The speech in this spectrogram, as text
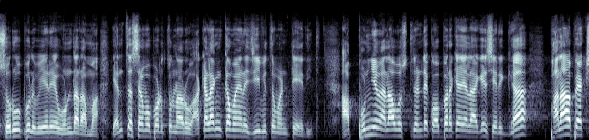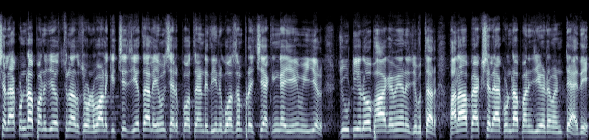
స్వరూపులు వేరే ఉండరమ్మా. ఎంత శ్రమ పడుతున్నారు అకళంకమైన జీవితం అంటే ఇది ఆ పుణ్యం ఎలా వస్తుందంటే కొబ్బరికాయలాగే సరిగ్గా ఫలాపేక్ష లేకుండా పనిచేస్తున్నారు చూడండి వాళ్ళకి ఇచ్చే జీతాలు ఏమి సరిపోతాయండి దీనికోసం ప్రత్యేకంగా ఏమి ఇయ్యరు. డ్యూటీలో భాగమే అని చెబుతారు ఫలా ఫలాపేక్ష లేకుండా పనిచేయడం అంటే అదే.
